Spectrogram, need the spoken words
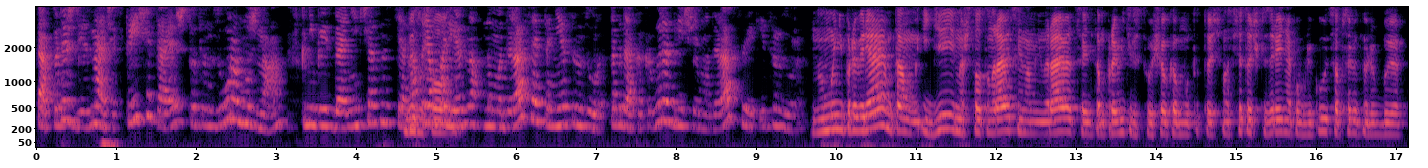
Так, подожди, значит, ты считаешь, что цензура нужна, в книгоиздании в частности, она Безусловно. прям полезна, но модерация это не цензура. Тогда каковы различия модерации и цензуры? Ну, мы не проверяем там идеи, на что-то нравится или нам не нравится, или там правительству еще кому-то. То есть у нас все точки зрения публикуются абсолютно любые.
